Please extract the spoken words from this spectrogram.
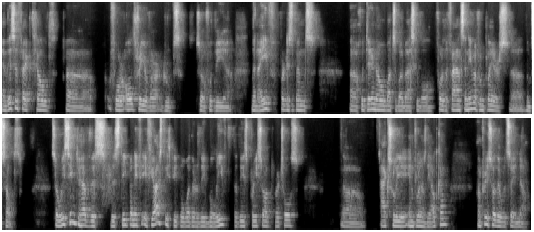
And this effect held uh, for all three of our groups. So for the uh, the naive participants uh, who didn't know much about basketball, for the fans, and even from players uh, themselves. So we seem to have this this deep. And if, if you ask these people whether they believed that these pre-shot rituals uh, actually influence the outcome, I'm pretty sure they would say no.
